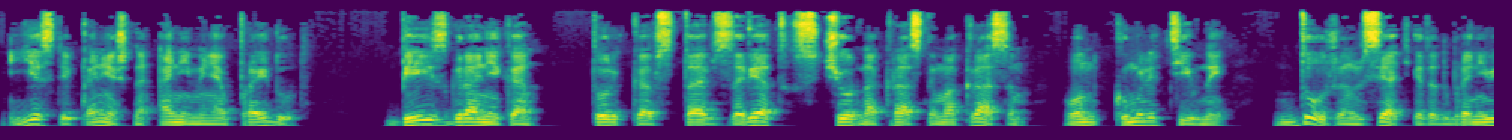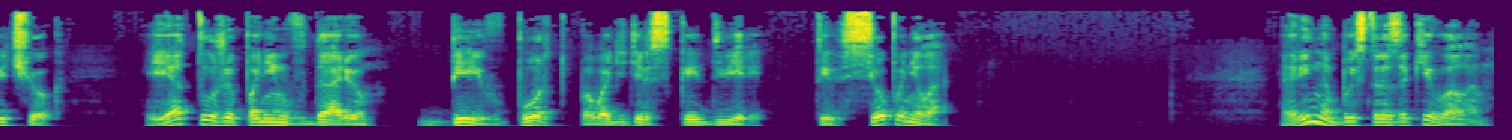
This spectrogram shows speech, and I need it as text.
если, конечно, они меня пройдут. Бей из граника, только вставь заряд с черно-красным окрасом, он кумулятивный, должен взять этот броневичок. Я тоже по ним вдарю, бей в борт по водительской двери. Ты все поняла? Рина быстро закивала.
